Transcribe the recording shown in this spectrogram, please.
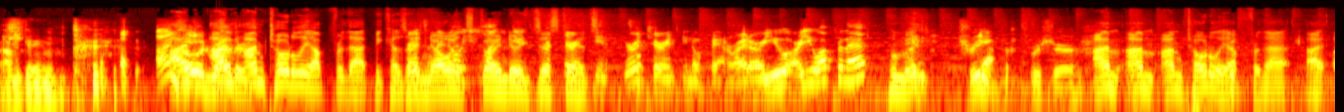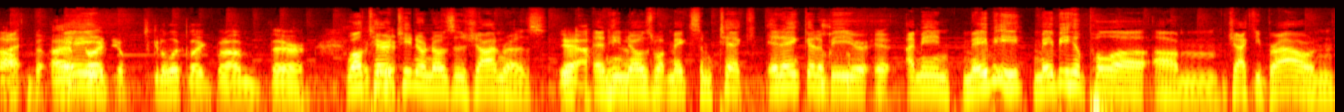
I'm game. I I'm, would I'm- rather- I'm, totally up for that because I Chris, know, it's going like- to exist in its. You're a Tarantino fan, right? Are you? Are you up for that? Who me? I'm intrigued, Yeah. that's for sure. I'm I'm I'm totally up for that. I, Oh. I but I have A, no idea what it's gonna look like, but I'm there. Well, Okay. Tarantino knows his genres. Yeah, and he yeah. knows what makes him tick. It ain't gonna be your. It, I mean, maybe, maybe he'll pull a um, Jackie Brown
